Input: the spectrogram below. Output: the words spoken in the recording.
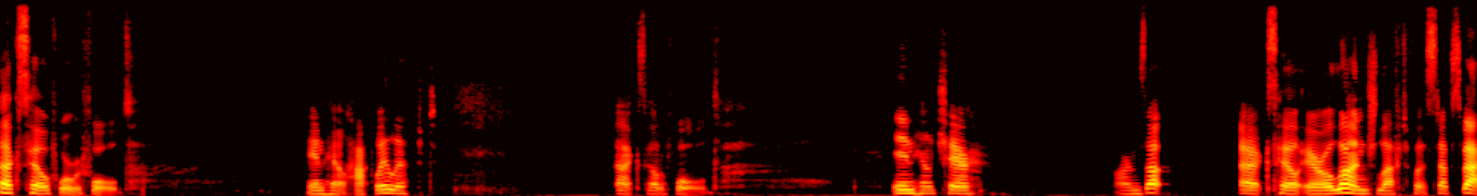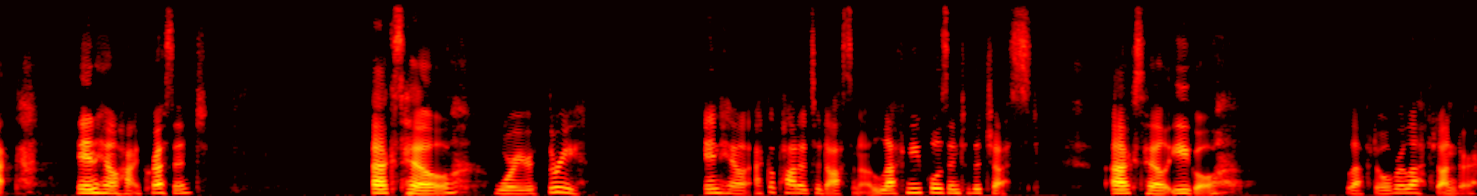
Exhale, forward fold. Inhale, halfway lift. Exhale to fold. Inhale, chair. Arms up. Exhale, arrow lunge. Left foot steps back. Inhale, high crescent. Exhale, warrior three. Inhale, Ekapada Tadasana. Left knee pulls into the chest. Exhale, eagle. Left over, left under.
